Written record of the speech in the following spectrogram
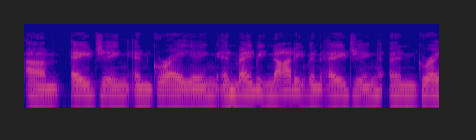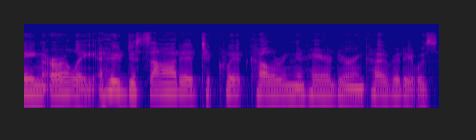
um, aging and graying, and maybe not even aging and graying early, who decided to quit coloring their hair during COVID. It was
